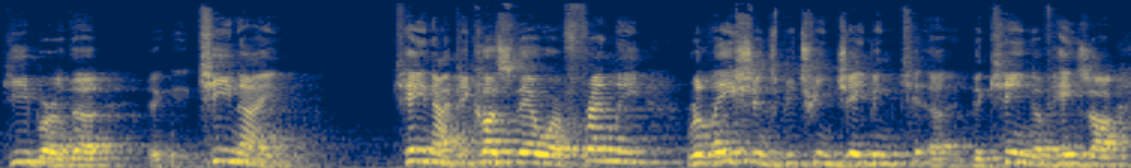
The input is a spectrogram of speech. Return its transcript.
Heber, the Kenite, Kenite, because there were friendly relations between Jabin, uh, the king of Hazor,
